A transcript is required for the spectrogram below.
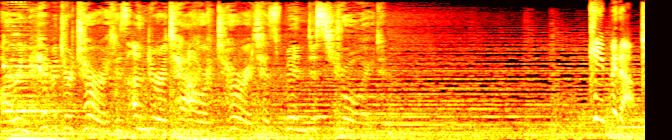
Our inhibitor turret is under attack. Our turret has been destroyed. Keep it up.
